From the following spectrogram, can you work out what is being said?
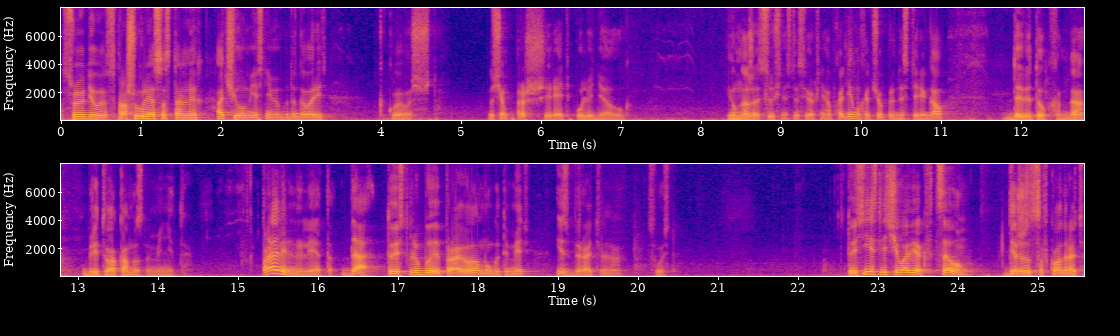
а что я делаю? Спрошу ли я с остальных? О чем я с ними буду говорить? Какое ваше что? Зачем расширять поле диалога? И умножать сущности сверх необходимых, о чем предостерегал Дэвид Окхам, да? Бритва Акама знаменитая. Правильно ли это? Да. То есть любые правила могут иметь избирательное свойство. То есть если человек в целом держится в квадрате,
